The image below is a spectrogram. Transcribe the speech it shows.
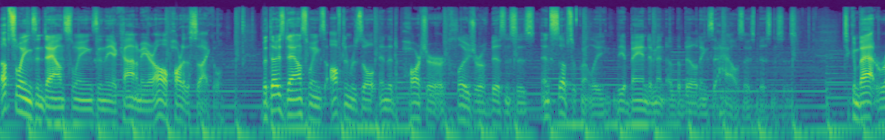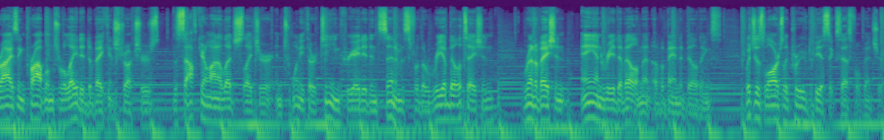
Upswings and downswings in the economy are all part of the cycle. But those downswings often result in the departure or closure of businesses and subsequently the abandonment of the buildings that house those businesses. To combat rising problems related to vacant structures, the South Carolina legislature in 2013 created incentives for the rehabilitation, renovation, and redevelopment of abandoned buildings, which has largely proved to be a successful venture.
